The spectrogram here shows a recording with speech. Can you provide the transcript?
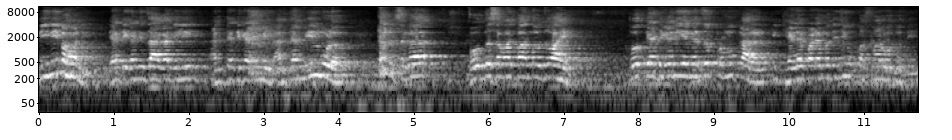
तिन्ही भावांनी त्या ठिकाणी जागा दिली आणि त्या ठिकाणी मिल. आणि त्या मिलमुळं सगळं बौद्ध समाज बांधव जो आहे तो त्या ठिकाणी येण्याचं प्रमुख कारण की खेड्यापाड्यामध्ये जी उपासमार होत होती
